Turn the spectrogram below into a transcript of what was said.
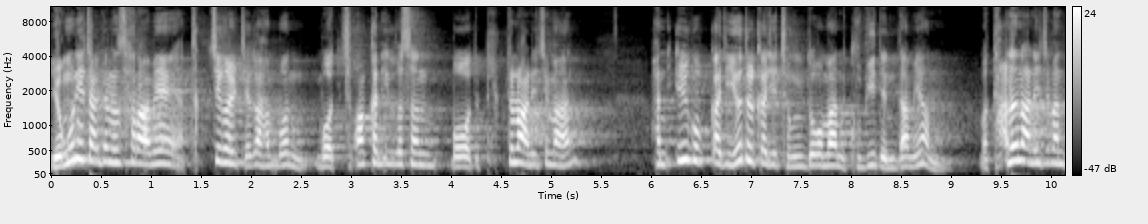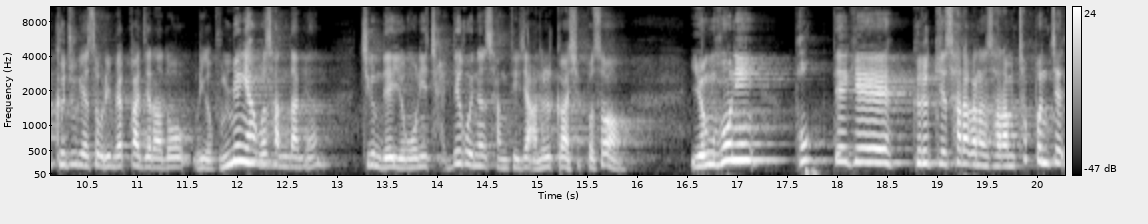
영혼이 잘 되는 사람의 특징을 제가 한번 뭐 정확한 이것은 뭐 팩트는 아니지만 한 일곱 가지, 여덟 가지 정도만 구비된다면 뭐 다는 아니지만 그 중에서 우리 몇 가지라도 우리가 분명히 하고 산다면 지금 내 영혼이 잘 되고 있는 상태이지 않을까 싶어서 영혼이 복되게 그렇게 살아가는 사람 첫 번째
